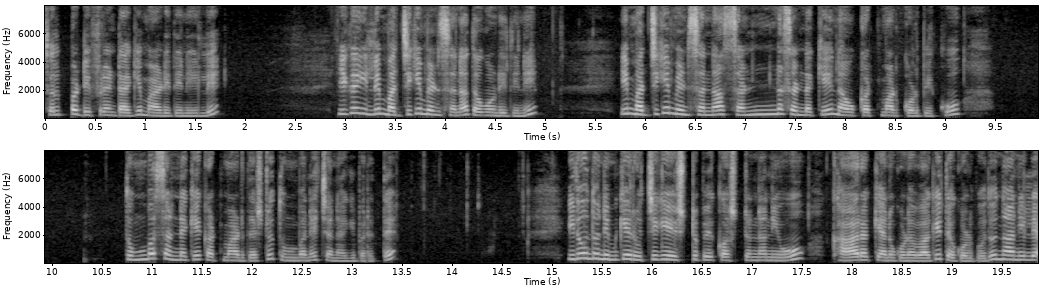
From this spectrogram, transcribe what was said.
ಸ್ವಲ್ಪ ಡಿಫ್ರೆಂಟಾಗಿ ಮಾಡಿದ್ದೀನಿ ಇಲ್ಲಿ. ಈಗ ಇಲ್ಲಿ ಮಜ್ಜಿಗೆ ಮೆಣಸನ್ನು ತಗೊಂಡಿದ್ದೀನಿ. ಈ ಮಜ್ಜಿಗೆ ಮೆಣಸನ್ನು ಸಣ್ಣ ಸಣ್ಣಕ್ಕೆ ನಾವು ಕಟ್ ಮಾಡಿಕೊಳ್ಬೇಕು. ತುಂಬ ಸಣ್ಣಕ್ಕೆ ಕಟ್ ಮಾಡಿದಷ್ಟು ತುಂಬಾ ಚೆನ್ನಾಗಿ ಬರುತ್ತೆ. ಇದೊಂದು ನಿಮಗೆ ರುಚಿಗೆ ಎಷ್ಟು ಬೇಕೋ ಅಷ್ಟನ್ನು ನೀವು ಖಾರಕ್ಕೆ ಅನುಗುಣವಾಗಿ ತಗೊಳ್ಬೋದು. ನಾನಿಲ್ಲಿ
